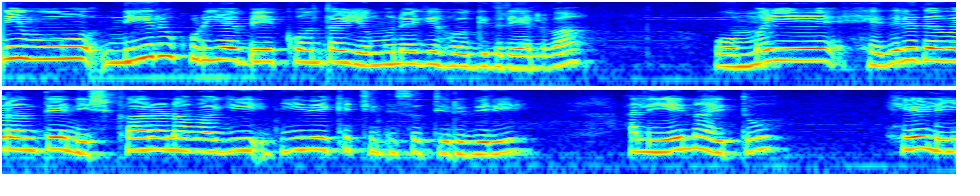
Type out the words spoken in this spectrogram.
ನೀವು ನೀರು ಕುಡಿಯಬೇಕು ಅಂತ ಯಮುನೆಗೆ ಹೋಗಿದ್ರಿ ಅಲ್ವಾ? ಒಮ್ಮೆಯೇ ಹೆದರಿದವರಂತೆ ನಿಷ್ಕಾರಣವಾಗಿ ನೀವೇಕೆ ಚಿಂತಿಸುತ್ತಿರುವಿರಿ? ಅಲ್ಲಿ ಏನಾಯಿತು? ಹೇಳಿ.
